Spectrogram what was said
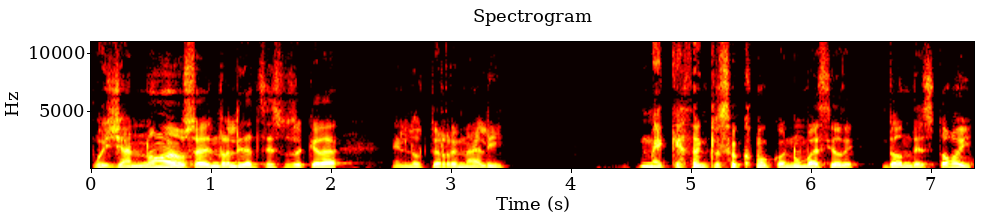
Pues ya no, o sea, en realidad eso se queda en lo terrenal y me quedo incluso como con un vacío de ¿dónde estoy?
